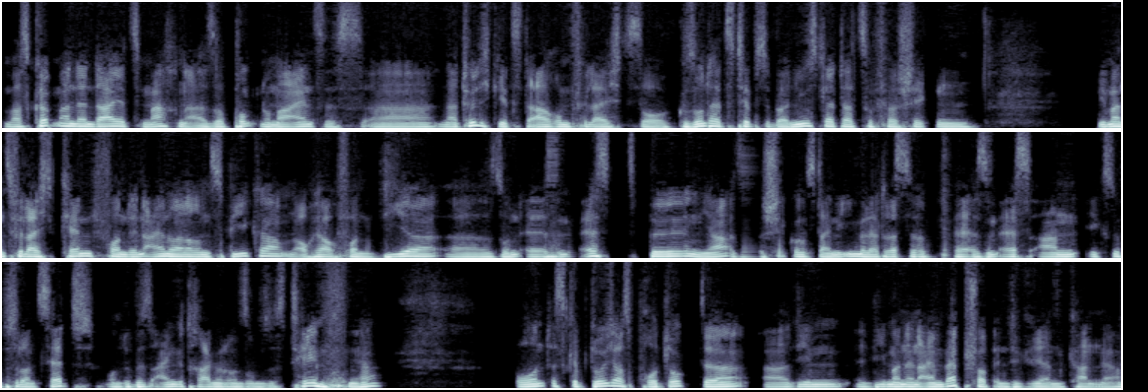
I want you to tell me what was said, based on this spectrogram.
was könnte man denn da jetzt machen? Also Punkt Nummer eins ist, äh, natürlich geht es darum, vielleicht so Gesundheitstipps über Newsletter zu verschicken, wie man es vielleicht kennt von den ein oder anderen Speaker und auch ja auch von dir, äh, so ein SMS bilden, ja, also schick uns deine E-Mail-Adresse per SMS an XYZ und du bist eingetragen in unserem System, ja. Und es gibt durchaus Produkte, äh, die, die man in einem Webshop integrieren kann. Ja?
